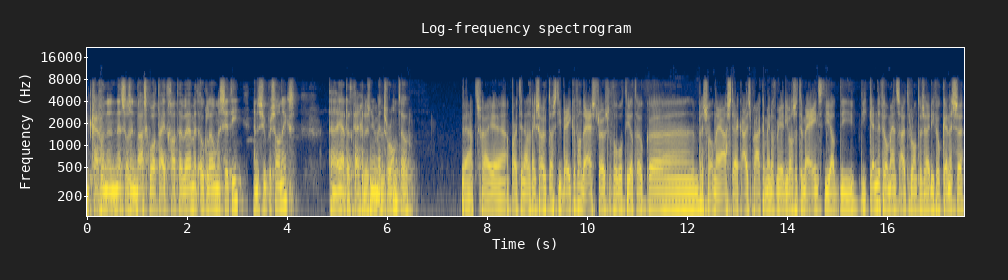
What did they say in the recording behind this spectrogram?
krijgen we een, net zoals in het basketbal tijd gehad hebben hè, met Oklahoma City en de Supersonics. ja, dat krijg je dus nu met Toronto. Ja, het is vrij uh, apart inderdaad. Ik zag Dusty Baker van de Astros bijvoorbeeld, die had ook uh, best wel nou ja, sterke uitspraken, min of meer. Die was het ermee eens. Die, had, die, die kende veel mensen uit Toronto, zei die veel kennissen.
